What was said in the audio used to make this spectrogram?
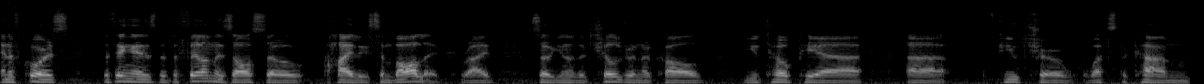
And of course, the thing is that the film is also highly symbolic, right? So you know the children are called utopia, uh, future, what's to come.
